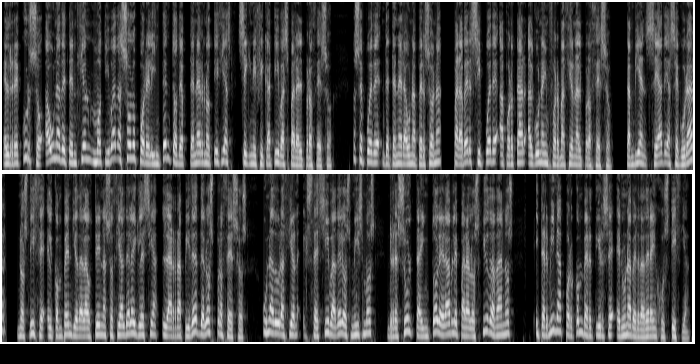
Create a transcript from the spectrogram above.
el recurso a una detención motivada solo por el intento de obtener noticias significativas para el proceso. No se puede detener a una persona para ver si puede aportar alguna información al proceso. También se ha de asegurar, nos dice el compendio de la doctrina social de la Iglesia, la rapidez de los procesos, una duración excesiva de los mismos resulta intolerable para los ciudadanos y termina por convertirse en una verdadera injusticia.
